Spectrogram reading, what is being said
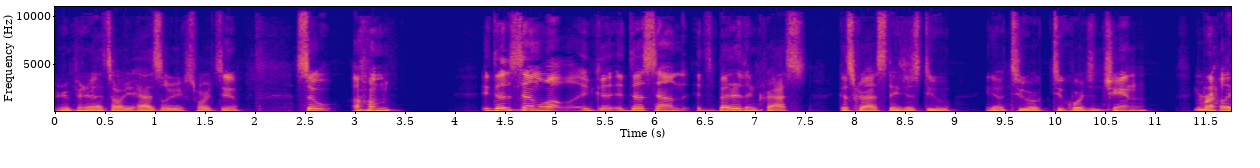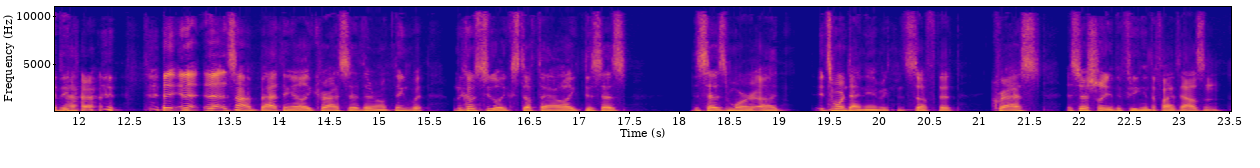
Renee Pinner. That's all he has lyrics for too. So um, it does sound a lot like it does sound. It's better than Crass because Crass they just do you know two or two chords and chanting. You know, Right. like they- and that- that's not a bad thing. I like Crass said their own thing, but when it comes to like stuff that I like, this has this has more. uh It's more dynamic than stuff that Crass, especially the feeding of the five thousand,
